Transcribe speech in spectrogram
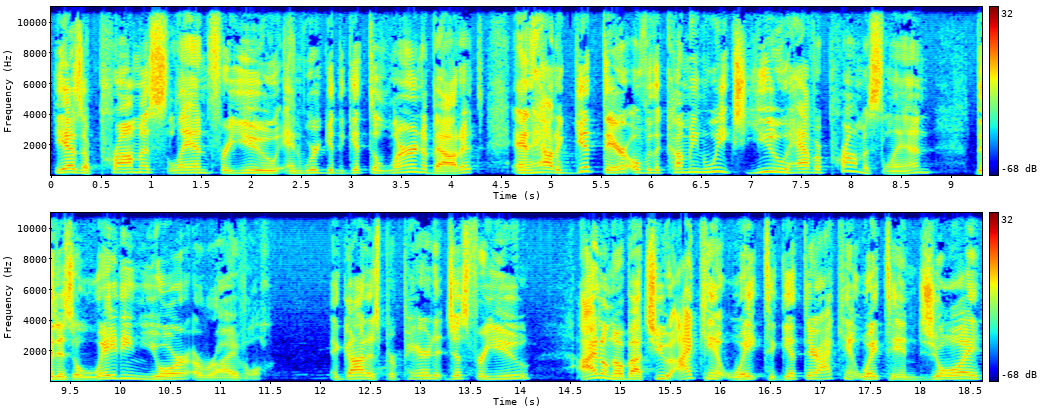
He has a promised land for you, and we're going to get to learn about it and how to get there over the coming weeks. You have a promised land that is awaiting your arrival, and God has prepared it just for you. I don't know about you. I can't wait to get there. I can't wait to enjoy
